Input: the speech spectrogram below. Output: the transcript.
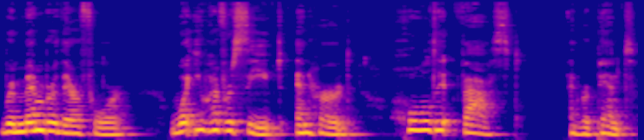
Remember, therefore, what you have received and heard, hold it fast and repent.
